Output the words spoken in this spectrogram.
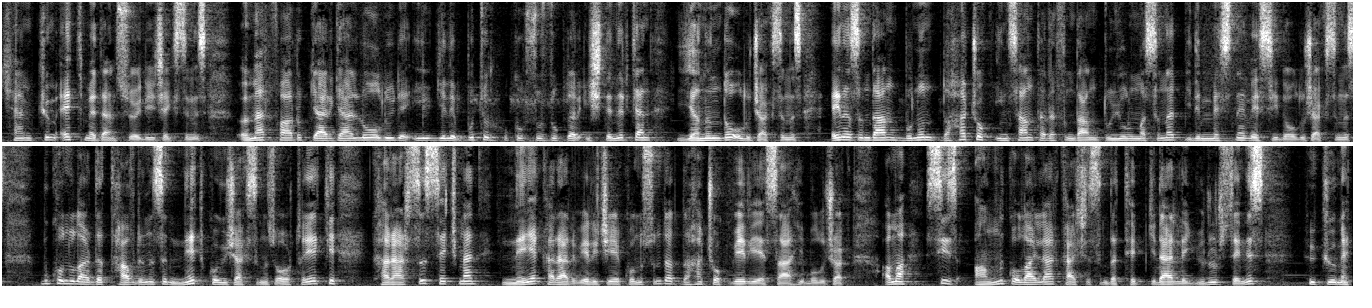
kemküm etmeden söyleyeceksiniz. Ömer Faruk Gergerlioğlu ile ilgili bu tür hukuksuzluklar işlenirken yanında olacaksınız. En azından bunun daha çok insan tarafından duyulmasına, bilinmesine vesile olacaksınız. Bu konularda tavrınızı net koyacaksınız ortaya ki kararsız seçmen neye karar vereceği konusunda daha çok veriye sahip olacak. Ama siz anlık olaylar karşı karşısında tepkilerle yürürseniz hükümet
